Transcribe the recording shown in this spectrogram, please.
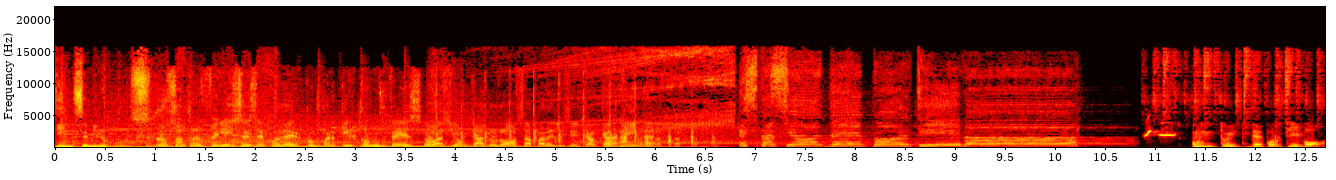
15 minutos. Nosotros felices de poder compartir con ustedes. Ovación calurosa para el licenciado Carmina. Espacio Deportivo. Un tuit deportivo.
